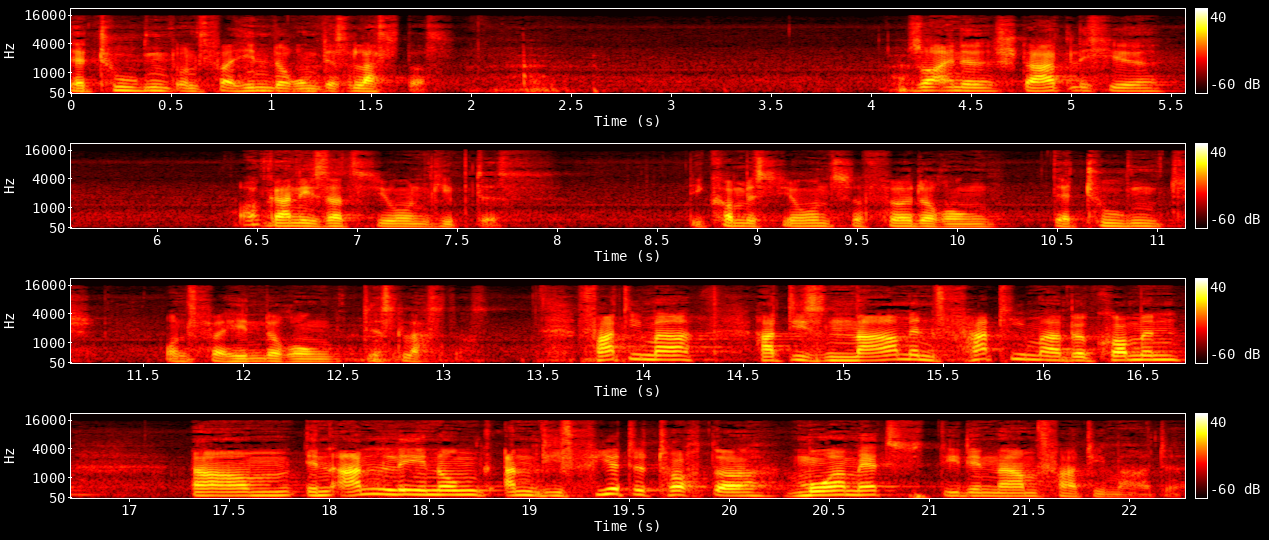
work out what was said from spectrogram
der Tugend und Verhinderung des Lasters. So eine staatliche Organisation gibt es. Die Kommission zur Förderung der Tugend und Verhinderung des Lasters. Fatima hat diesen Namen Fatima bekommen ähm, in Anlehnung an die vierte Tochter Mohammeds, die den Namen Fatima hatte.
